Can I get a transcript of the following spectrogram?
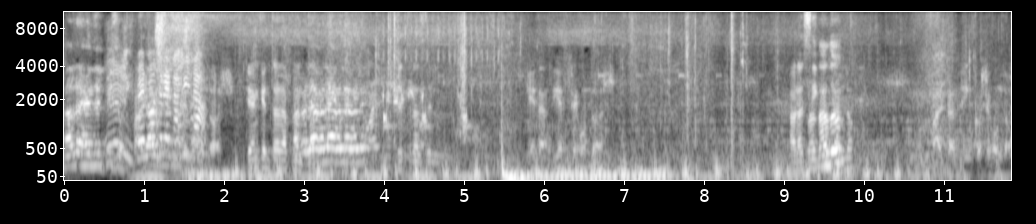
Dale, en el piso. ¡Ey, pero adrenalina! Tienen que entrar a la planta. Hágale, hágale, hágale. Detrás del... Quedan 10 segundos. Ahora sí, curando. Faltan 5 segundos.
